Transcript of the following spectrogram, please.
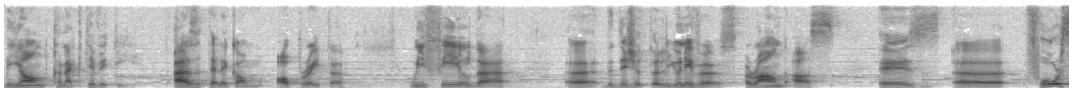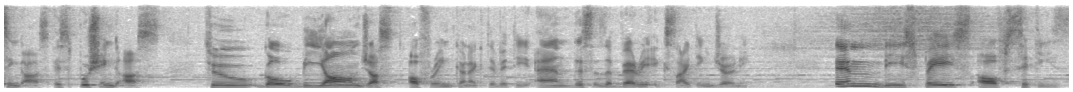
beyond connectivity. As a telecom operator, we feel that uh, the digital universe around us is uh, forcing us, is pushing us to go beyond just offering connectivity. And this is a very exciting journey in the space of cities,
